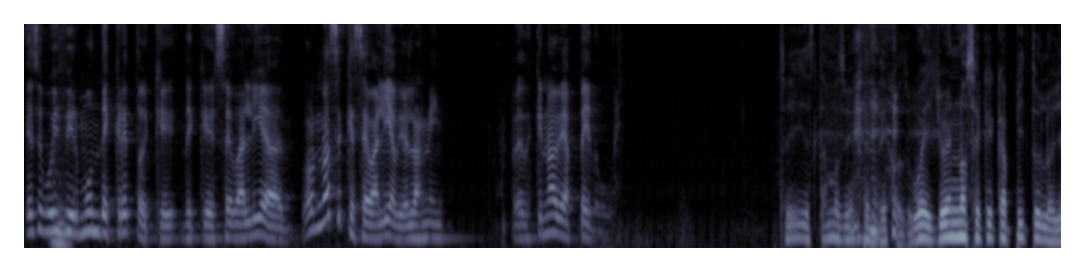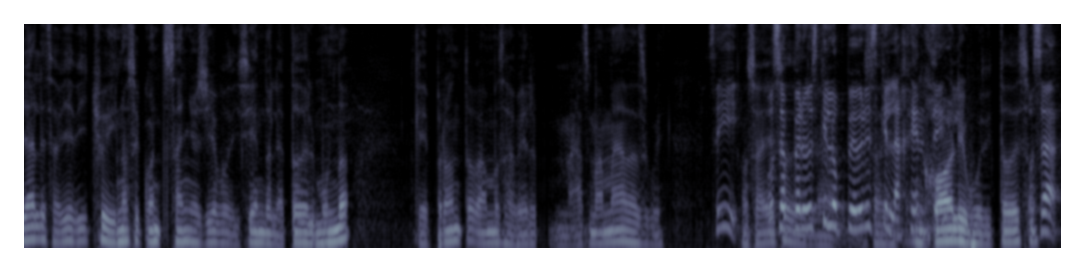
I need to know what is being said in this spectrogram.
ese güey Mm. firmó un decreto de que, de que se valía, o no sé que se valía violar pero de que no había pedo, güey. Sí, estamos bien pendejos. Güey, yo en no sé qué capítulo ya les había dicho y no sé cuántos años llevo diciéndole a todo el mundo que pronto vamos a ver más mamadas, güey. Sí, O sea, o pero es la- que lo peor o es que la en gente, Hollywood y todo eso. o sea,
